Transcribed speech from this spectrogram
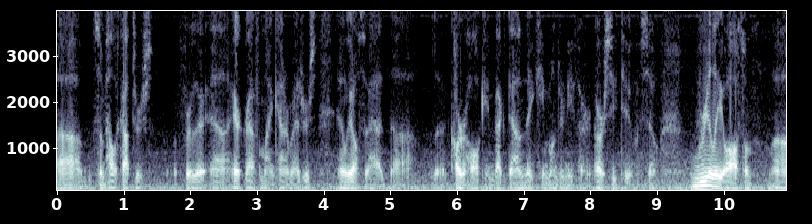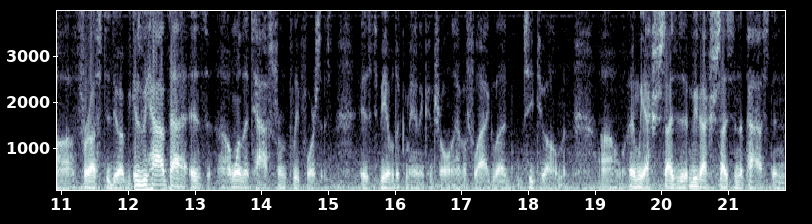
uh, some helicopters for the uh, aircraft mine countermeasures, and we also had uh, the Carter Hall came back down. and They came underneath our RC2. So really awesome uh, for us to do it because we have that as uh, one of the tasks from Fleet Forces is to be able to command and control and have a flag-led C2 element. Uh, and we exercise it. We've exercised in the past in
